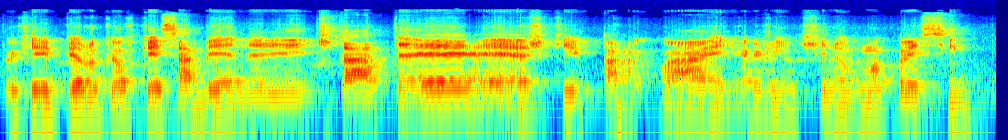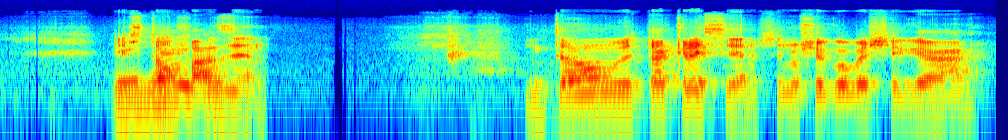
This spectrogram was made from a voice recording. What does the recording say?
Porque pelo que eu fiquei sabendo, ele está até, acho que Paraguai, Argentina, alguma coisa assim. Eles estão fazendo. Então ele está crescendo. Se não chegou, vai chegar.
